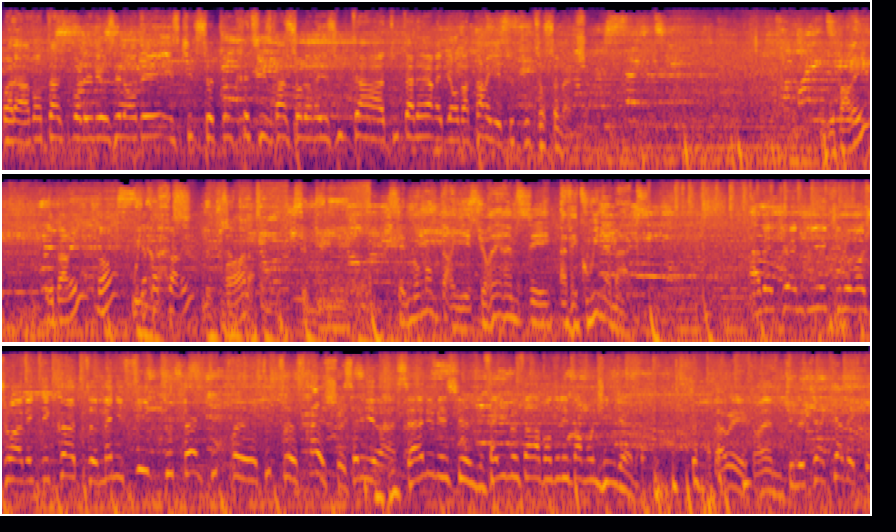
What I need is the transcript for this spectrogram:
Voilà, avantage pour les Néo-Zélandais. Est-ce qu'il se concrétisera sur le résultat tout à l'heure? Eh bien, on va parier tout de suite sur ce match. Les paris? Les paris? Non? Il n'y a pas de Winamax, paris? le plus Voilà. important, c'est de gagner. C'est le moment de parier sur RMC avec Winamax. Avec Johan Billet qui nous rejoint avec des cotes magnifiques, toutes belles, toutes, euh, toutes fraîches. Salut Johan. Salut messieurs, j'ai failli me faire abandonner par mon jingle. Bah oui, quand même, tu ne tiens qu'avec ton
